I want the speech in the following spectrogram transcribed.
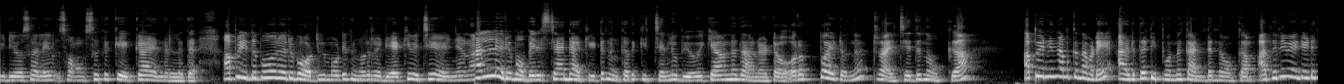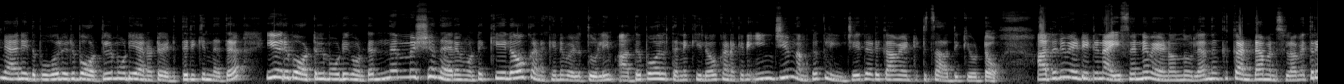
വീഡിയോസ് അല്ലെങ്കിൽ സോങ്സ് ഒക്കെ കേൾക്കുക എന്നുള്ളത്. അപ്പോൾ ഇതുപോലെ ഒരു ബോട്ടിൽ മൂടി നിങ്ങൾ റെഡിയാക്കി വെച്ച് കഴിഞ്ഞാൽ നല്ലൊരു മൊബൈൽ സ്റ്റാൻഡ് ആക്കിയിട്ട് നിങ്ങൾക്കത് കിച്ചണിൽ ഉപയോഗിക്കാവുന്നതാണ് കേട്ടോ. ഉറപ്പായിട്ടൊന്ന് ട്രൈ ചെയ്ത് നോക്കുക. അപ്പോൾ ഇനി നമുക്ക് നമ്മുടെ അടുത്ത ടിപ്പ് ഒന്ന് കണ്ടു നോക്കാം. അതിന് വേണ്ടിയിട്ട് ഞാൻ ഇതുപോലൊരു ബോട്ടിൽ മൂടിയാണ് കേട്ടോ എടുത്തിരിക്കുന്നത്. ഈ ഒരു ബോട്ടിൽ മൂടി കൊണ്ട് നിമിഷ നേരം കൊണ്ട് കിലോ കണക്കിന് വെളുത്തുള്ളിയും അതുപോലെ തന്നെ കിലോ കണക്കിന് ഇഞ്ചിയും നമുക്ക് ക്ലീൻ ചെയ്തെടുക്കാൻ വേണ്ടിയിട്ട് സാധിക്കും കേട്ടോ അതിന് വേണ്ടിയിട്ട് നൈഫ് തന്നെ വേണമെന്നില്ല നിങ്ങൾക്ക് കണ്ടാൽ മനസ്സിലാവും. എത്ര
